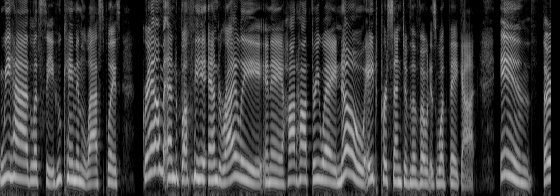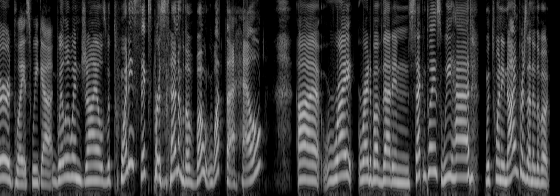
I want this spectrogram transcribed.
we had, let's see, who came in last place? Graham and Buffy and Riley in a hot, hot three way. No, 8% of the vote is what they got. In third place, we got Willow and Giles with 26% of the vote. What the hell? Uh, right, right above that in second place, we had with 29% of the vote,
